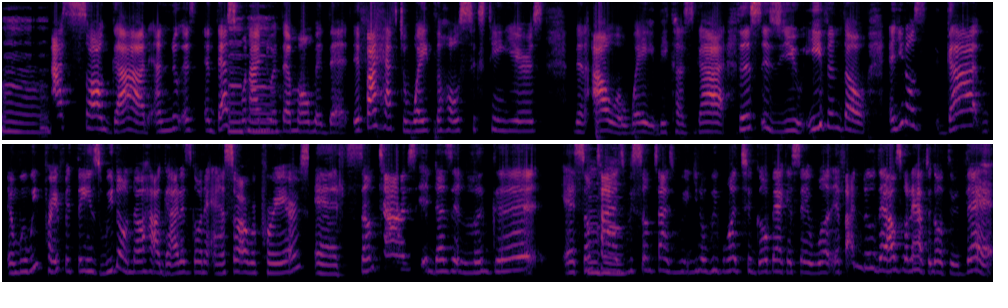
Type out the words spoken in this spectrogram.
Mm. I saw God. I knew, and that's mm-hmm. when I knew mm-hmm. at that moment that if I have to wait the whole 16 years, then I will wait because God, this is you. Even though, and you know, God, and when we pray for things, we don't know how God is going to answer our prayers. And sometimes it doesn't look good and sometimes mm-hmm. we sometimes we you know we want to go back and say well if i knew that i was going to have to go through that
